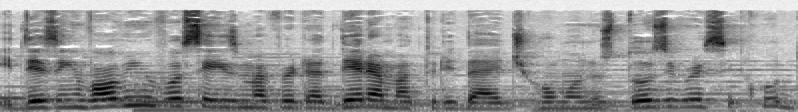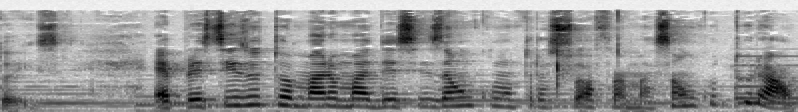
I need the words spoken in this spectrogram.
e desenvolve em vocês uma verdadeira maturidade. Romanos 12, versículo 2. É preciso tomar uma decisão contra a sua formação cultural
